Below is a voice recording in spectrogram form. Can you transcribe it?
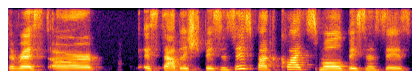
the rest are established businesses, but quite small businesses.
